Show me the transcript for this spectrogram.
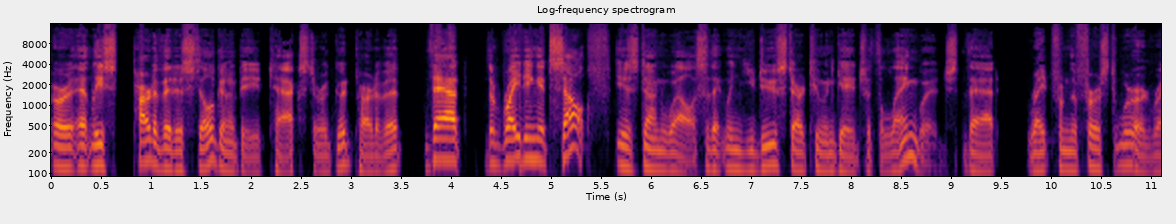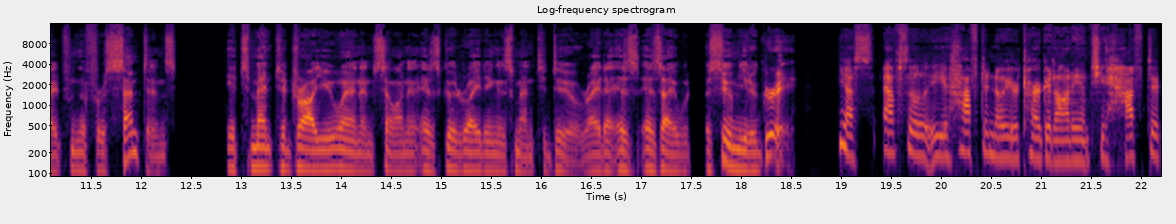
or at least part of it is still going to be text or a good part of it, that the writing itself is done well so that when you do start to engage with the language that right from the first word, right from the first sentence, it's meant to draw you in and so on as good writing is meant to do, right? As as I would assume you'd agree. Yes, absolutely. You have to know your target audience. You have to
